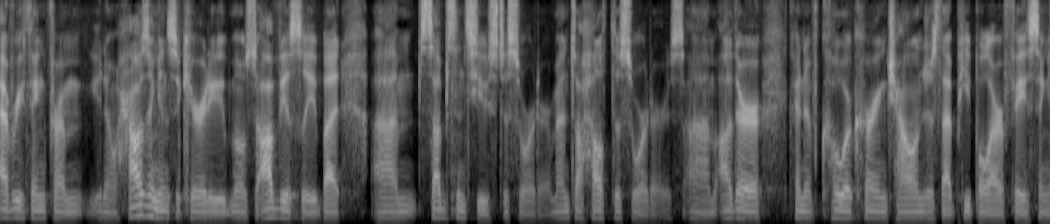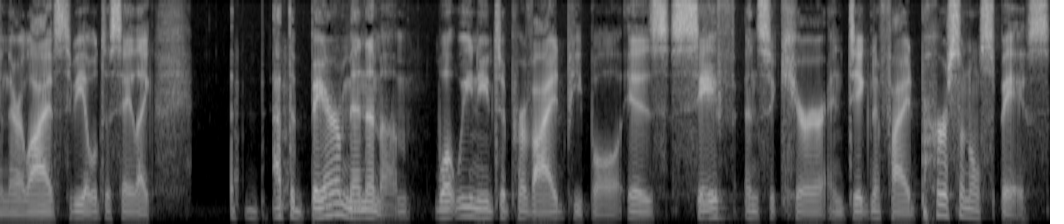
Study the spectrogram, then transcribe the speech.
everything from you know housing insecurity most obviously but um, substance use disorder mental health disorders um, other kind of co-occurring challenges that people are facing in their lives to be able to say like at the bare minimum what we need to provide people is safe and secure and dignified personal space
